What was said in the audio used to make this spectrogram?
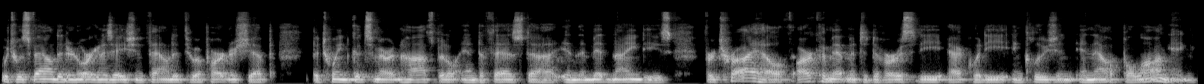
which was founded, an organization founded through a partnership between Good Samaritan Hospital and Bethesda in the mid 90s, for TriHealth, our commitment to diversity, equity, inclusion, and now belonging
